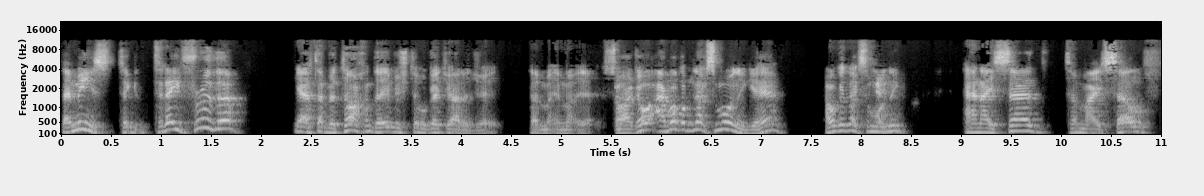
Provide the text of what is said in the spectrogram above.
That means to, today further, you have to be talking the Abish will get you out of jail. So I go, I woke up next morning, you hear? I woke up next morning and I said to myself,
